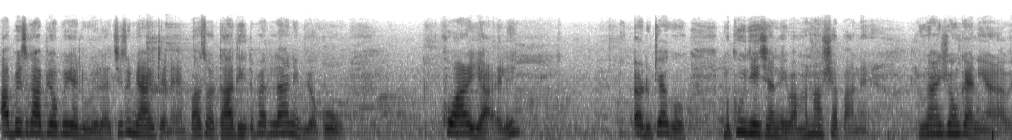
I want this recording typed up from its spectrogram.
အားပေးစကားပြောပြတဲ့လူတွေလည်းကျေးဇူးအများကြီးတင်တယ်ဘာလို့ဆိုတော့ဒါဒီတစ်ဖက်လမ်းနေပြီးတော့ကိုယ်ခွာရရတယ်လေအဲ့လူတက်ကိုမကူညီချင်နေပါမနှောက်ယှက်ပါနဲ့ လူတိုင်းရုံးကန်နေရတာပဲ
